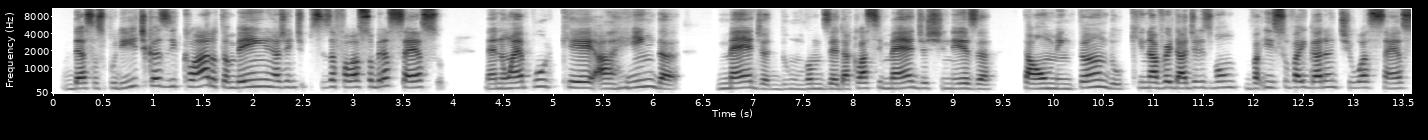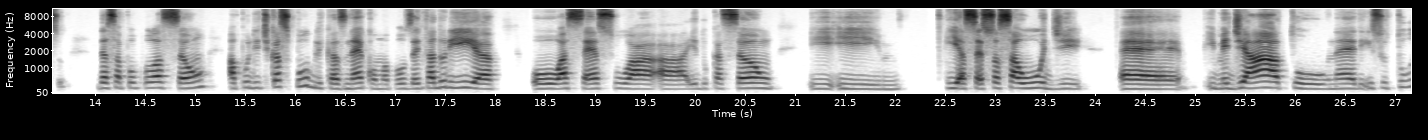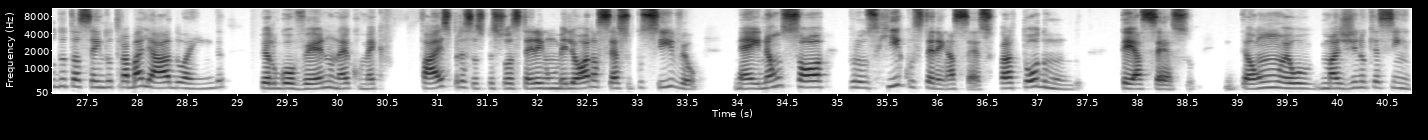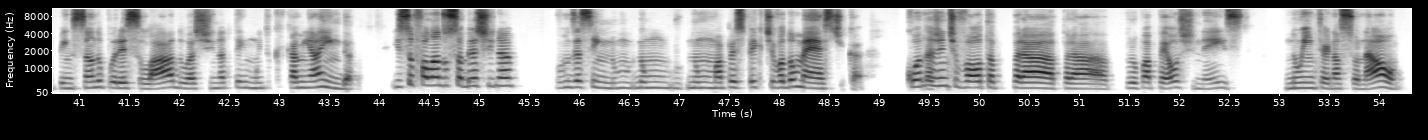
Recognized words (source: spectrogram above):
dessas políticas, e claro, também a gente precisa falar sobre acesso, né? Não é porque a renda média, do, vamos dizer, da classe média chinesa está aumentando que, na verdade, eles vão, isso vai garantir o acesso dessa população a políticas públicas, né, como aposentadoria ou acesso à, à educação e, e, e, acesso à saúde é, imediato, né, isso tudo está sendo trabalhado ainda pelo governo, né, como é que faz para essas pessoas terem um melhor acesso possível, né, e não só para os ricos terem acesso, para todo mundo ter acesso. Então, eu imagino que, assim, pensando por esse lado, a China tem muito que caminhar ainda. Isso falando sobre a China, vamos dizer assim, num, numa perspectiva doméstica. Quando a gente volta para o papel chinês no internacional,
